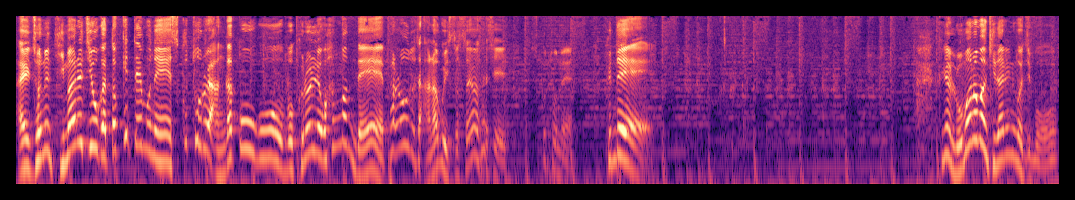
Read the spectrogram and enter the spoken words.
아니 저는 디마르지오가 떴기 때문에 스쿠터를 안 갖고 오고 뭐 그러려고 한 건데 팔로우도 안 하고 있었어요 사실 스쿠터는 근데 아, 그냥 로마노만 기다리는 거지 뭐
